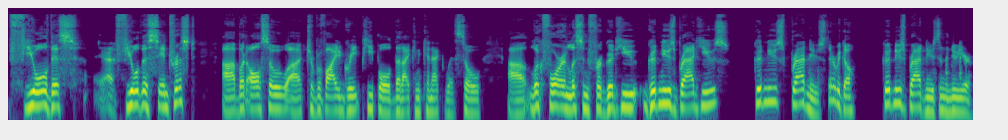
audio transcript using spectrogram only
fuel this uh, fuel this interest, uh, but also uh, to provide great people that I can connect with. So uh, look for and listen for good Hugh, good news, Brad Hughes. Good news, Brad news. There we go. Good news, Brad news in the new year.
